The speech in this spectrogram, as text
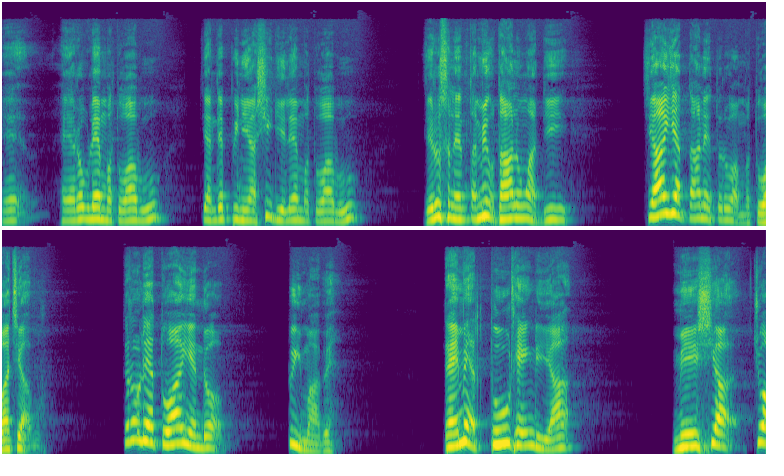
အဲဟေရုပ်လည်းမတော်ဘူးကျန်တဲ့ပညာရှိတွေလည်းမတော်ဘူးယေရုရှလင်တမြို့သားလုံးကဒီကြားရက်သားနဲ့တို့ကမတော်ကြဘူးတို့လည်းတော်ရင်တော့တွေ့မှာပဲ ဒါပေမဲ့တူးထင်းတွေကမေရှကြွ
